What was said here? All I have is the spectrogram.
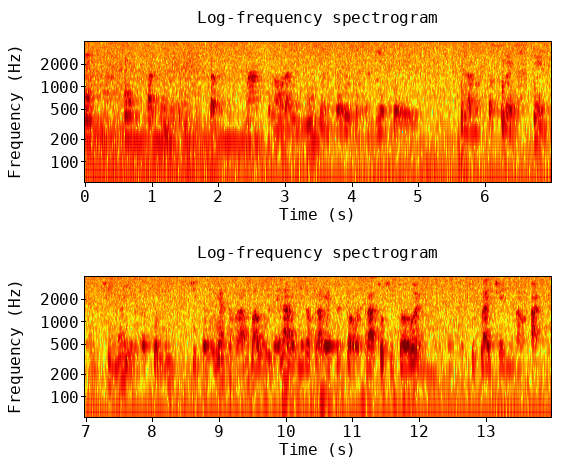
es, estar siempre pendiente, más que ahora el mundo entero es dependiente de, de la manufactura de Asia en, China y el resto del mundo. Si se vuelve a cerrar, va a volver a venir otra vez estos retrasos y todo en, en, en supply chain y manufacturing.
